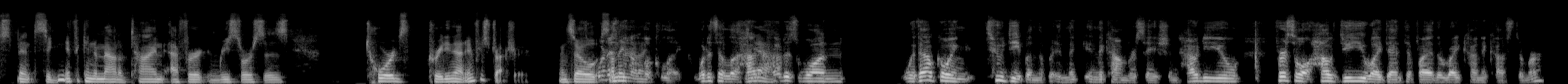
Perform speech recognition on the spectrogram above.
spent significant amount of time, effort, and resources towards creating that infrastructure. And so, what does that, that look I, like? What does it look? How, yeah. how does one without going too deep in the in the in the conversation how do you first of all how do you identify the right kind of customer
